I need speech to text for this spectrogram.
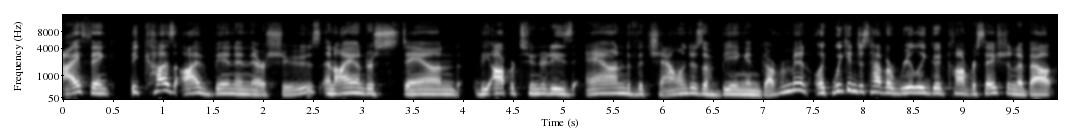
I think because I've been in their shoes and I understand the opportunities and the challenges of being in government, like we can just have a really good conversation about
